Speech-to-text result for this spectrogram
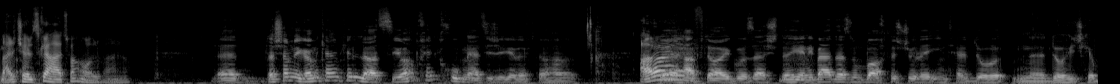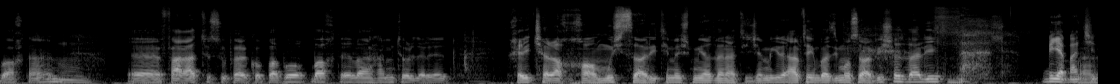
برای چلسی که حتما قابل پرداخت. داشتم نگاه می‌کردم که لاتسیو هم خیلی خوب نتیجه گرفته ها. آره. هفته های گذشته. یعنی بعد از اون باختش جلوی اینتر دو, دو هیچ که باختن فقط تو سوپرکوپا باخته و همینطور داره خیلی چراغ خاموش ساری تیمش میاد و نتیجه می‌گیره. البته این بازی مساوی شد ولی میگم من چی...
